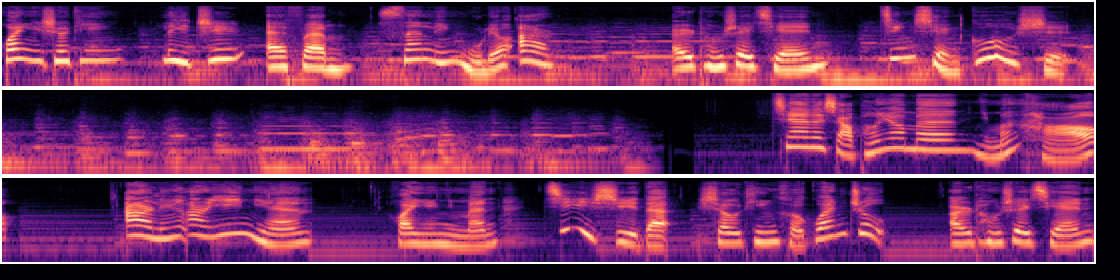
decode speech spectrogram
欢迎收听荔枝 FM 三零五六二儿童睡前精选故事。亲爱的小朋友们，你们好！二零二一年，欢迎你们继续的收听和关注儿童睡前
